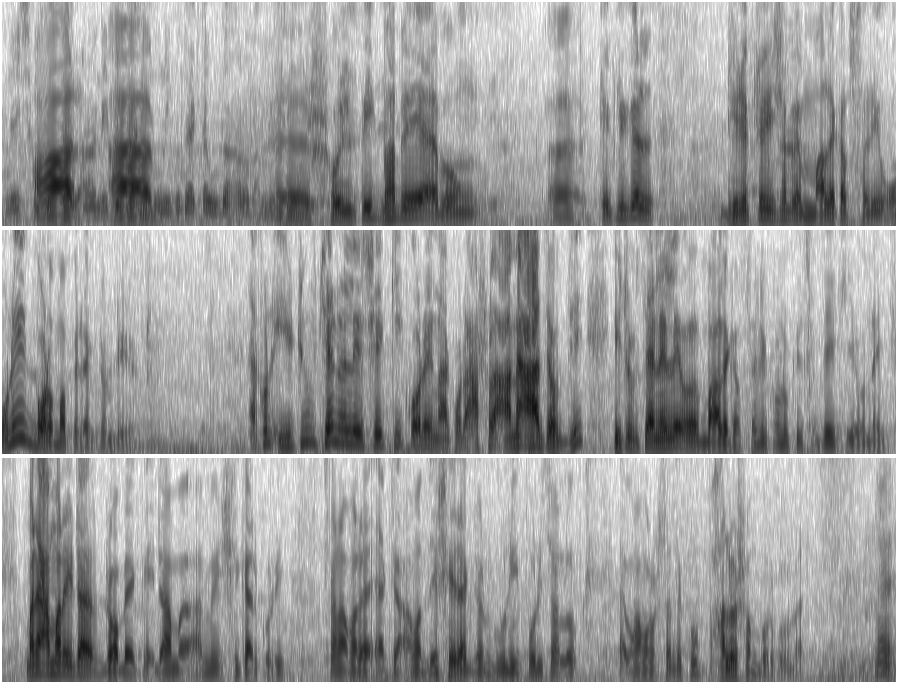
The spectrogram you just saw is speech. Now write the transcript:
মানে আর, শৈল্পিকভাবে এবং টেকনিক্যাল ডিরেক্টর হিসাবে মালেক আফসারি অনেক বড় মাপের একজন ডিরেক্টর এখন ইউটিউব চ্যানেলে সে কি করে না করে আসলে আমি আজ অবধি ইউটিউব চ্যানেলে মালেক আফসারি কোনো কিছু দেখিও নেই। মানে আমার এটা ড্রব্যাক এটা আমি স্বীকার করি। কারণ আমার একটা আমার দেশের একজন গুণী পরিচালক এবং আমার সাথে খুব ভালো সম্পর্ক ওনার। হ্যাঁ?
